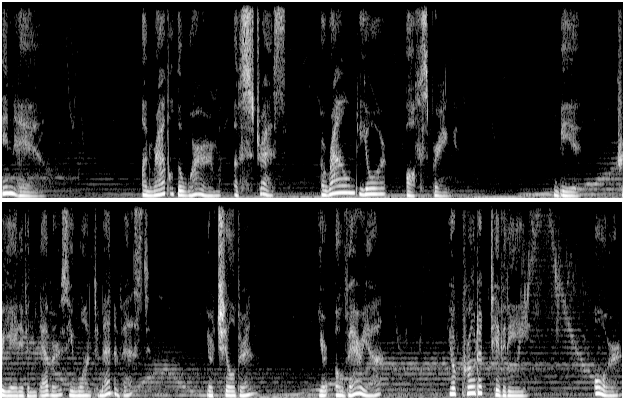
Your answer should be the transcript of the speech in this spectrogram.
Inhale. Unravel the worm of stress around your offspring. Be it creative endeavors you want to manifest, your children, your ovaria, your productivity, or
